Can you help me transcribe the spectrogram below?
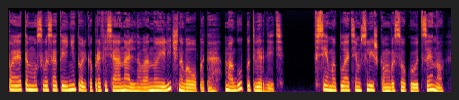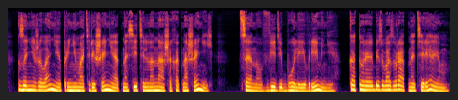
Поэтому с высоты не только профессионального, но и личного опыта могу подтвердить. Все мы платим слишком высокую цену за нежелание принимать решения относительно наших отношений, цену в виде боли и времени, которое безвозвратно теряем,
